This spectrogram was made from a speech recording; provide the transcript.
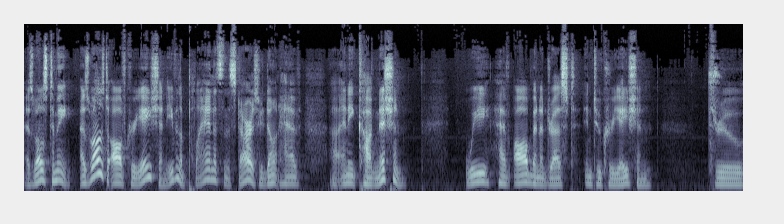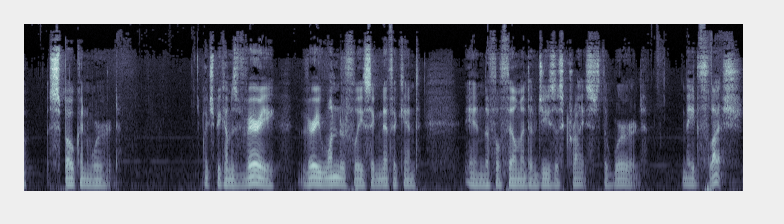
as well as to me, as well as to all of creation, even the planets and the stars who don't have uh, any cognition. We have all been addressed into creation through spoken word, which becomes very, very wonderfully significant in the fulfillment of Jesus Christ, the Word made flesh.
